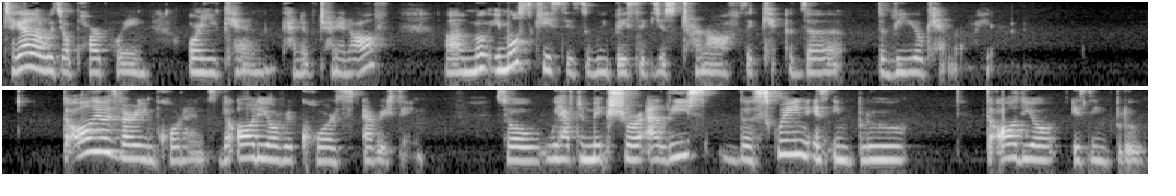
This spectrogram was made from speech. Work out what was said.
together with your PowerPoint, or you can kind of turn it off. Uh, in most cases, we basically just turn off the, the the video camera here. The audio is very important. The audio records everything. So we have to make sure at least the screen is in blue, the audio is in blue.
